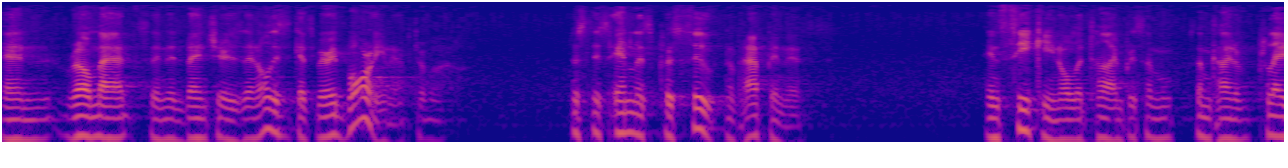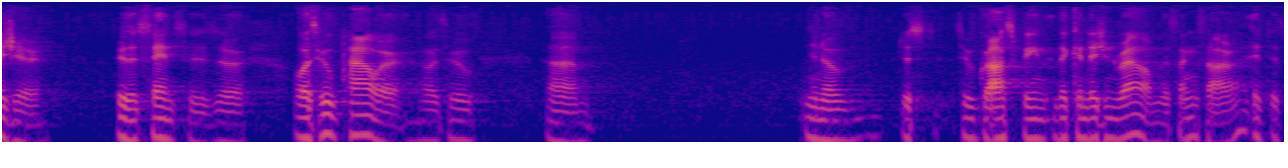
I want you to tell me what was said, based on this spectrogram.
and romance and adventures and all this gets very boring after a while. Just this endless pursuit of happiness and seeking all the time for some some kind of pleasure through the senses or or through power or through um, you know, just through grasping the conditioned realm, the samsara, it just,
